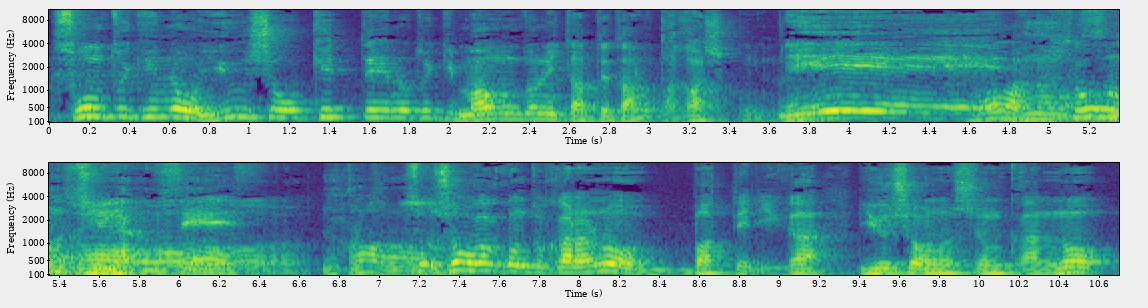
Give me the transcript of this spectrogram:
その時の優勝決定の時マウンドに立ってたの高橋君。ええああのそうなんだ。その中学生の時にそう小学校の時からのバッテリーが優勝の瞬間の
